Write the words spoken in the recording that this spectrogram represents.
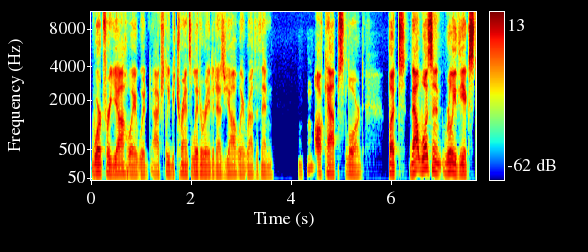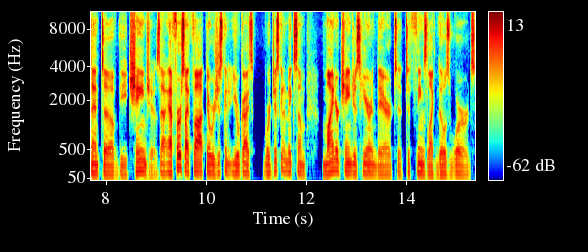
word for yahweh would actually be transliterated as yahweh rather than mm-hmm. all caps lord. But that wasn't really the extent of the changes. At first i thought they were just going to you guys were just going to make some minor changes here and there to to things like those words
